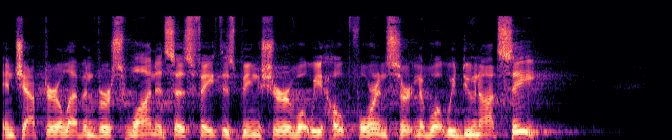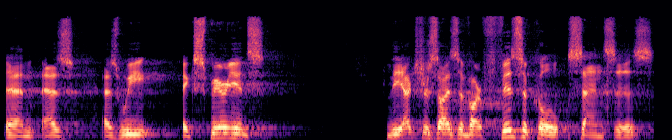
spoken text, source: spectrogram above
in chapter 11, verse 1, it says, Faith is being sure of what we hope for and certain of what we do not see. And as, as we experience the exercise of our physical senses,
